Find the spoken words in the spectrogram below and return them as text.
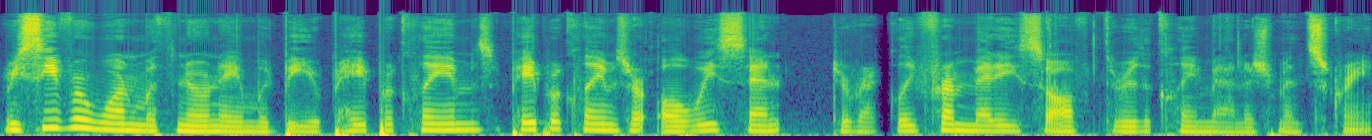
Receiver 1 with no name would be your paper claims. Paper claims are always sent directly from Medisoft through the claim management screen.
